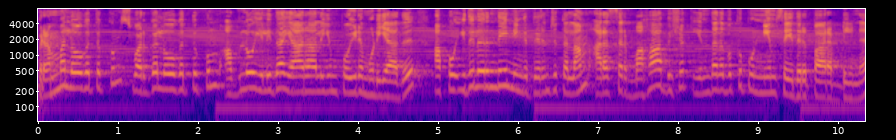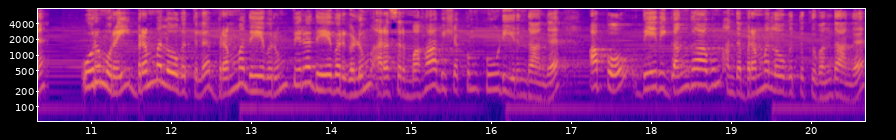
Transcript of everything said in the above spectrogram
பிரம்மலோகத்துக்கும் ஸ்வர்கலோகத்துக்கும் அவ்வளோ எளிதா யாராலையும் போயிட முடியாது. அப்போ இதிலிருந்தே நீங்க தெரிஞ்சுக்கலாம் அரசர் மகாபிஷக் எந்த அளவுக்கு புண்ணியம் செய்திருப்பார் அப்படின்னு. ஒருமுறை பிரம்மலோகத்துல பிரம்மதேவரும் பிற தேவர்களும் அரசர் மகாபிஷக்கும் கூடியிருந்தாங்க. அப்போ தேவி கங்காவும் அந்த பிரம்மலோகத்துக்கு வந்தாங்க.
